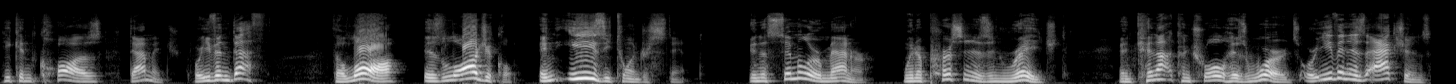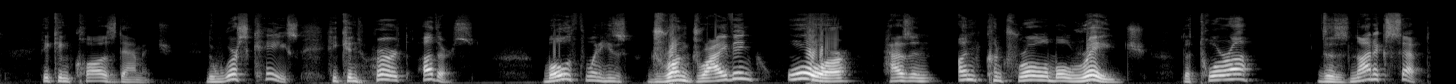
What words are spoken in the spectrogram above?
he can cause damage or even death. The law is logical and easy to understand. In a similar manner, when a person is enraged and cannot control his words or even his actions, he can cause damage. The worst case, he can hurt others, both when he's drunk driving or has an uncontrollable rage. The Torah does not accept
